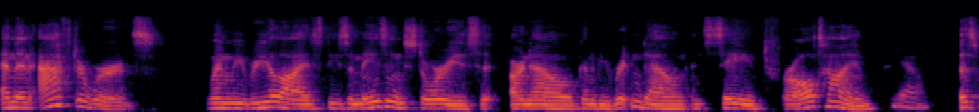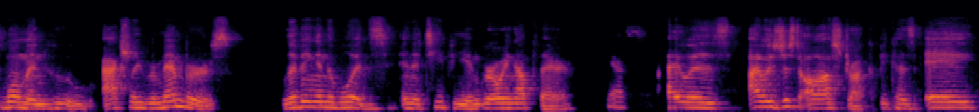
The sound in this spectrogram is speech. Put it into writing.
And then afterwards, when we realized these amazing stories that are now going to be written down and saved for all time, Yeah. This woman who actually remembers living in the woods in a teepee and growing up there. Yes. i was i was just awestruck because a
